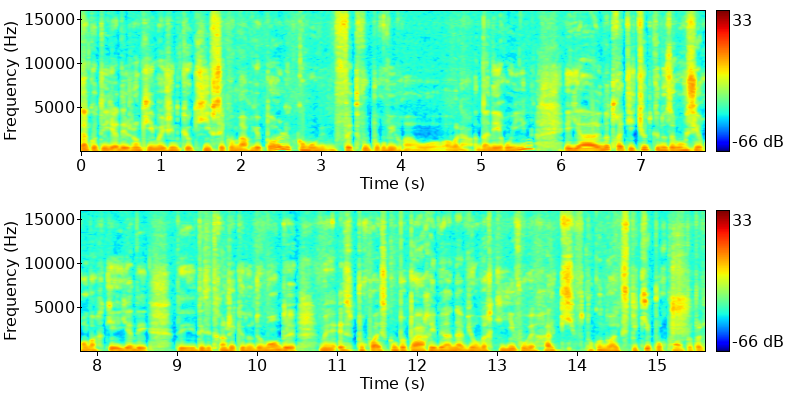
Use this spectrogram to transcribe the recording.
d'un côté, il y a des gens qui imaginent que Kiev, c'est comme Mariupol. Comment faites-vous pour vivre voilà, dans les ruines? Et il y a une autre attitude que nous avons aussi remarquée. Il y a des, des, étrangers qui nous demandent, mais pourquoi est-ce qu'on ne peut pas arriver en avion vers Kiev ou vers Kharkiv? Donc on doit expliquer pourquoi on ne peut pas le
